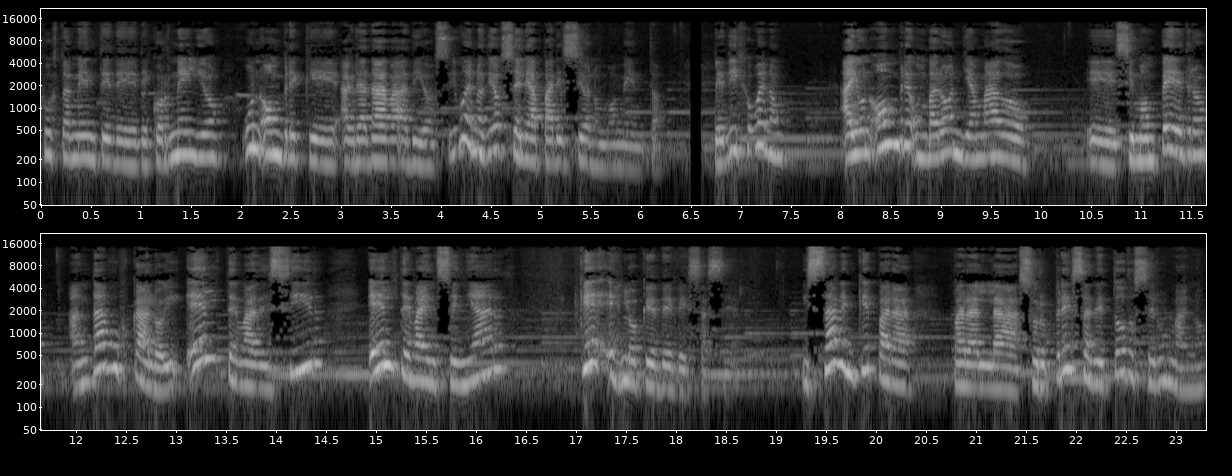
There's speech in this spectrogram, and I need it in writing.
justamente de, de, Cornelio, un hombre que agradaba a Dios. Y bueno, Dios se le apareció en un momento. Le dijo, bueno, hay un hombre, un varón llamado eh, Simón Pedro, anda a buscarlo y él te va a decir, él te va a enseñar qué es lo que debes hacer. Y saben que para, para la sorpresa de todo ser humano,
